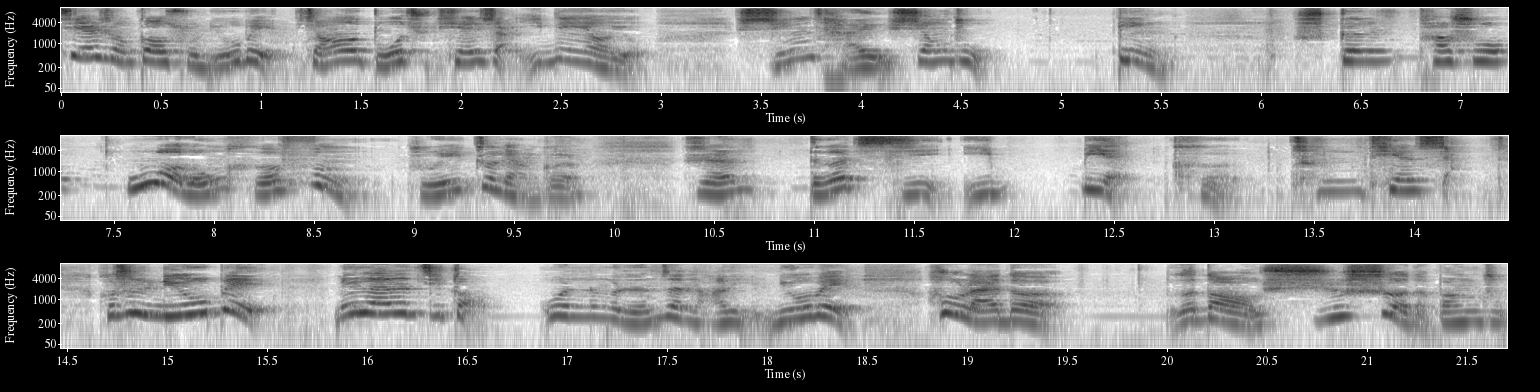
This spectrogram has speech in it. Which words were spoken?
先生告诉刘备，想要夺取天下，一定要有。行财相助，并跟他说：“卧龙和凤雏这两个人得其一便可称天下。”可是刘备没来得及找，问那个人在哪里。刘备后来的得到徐庶的帮助，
